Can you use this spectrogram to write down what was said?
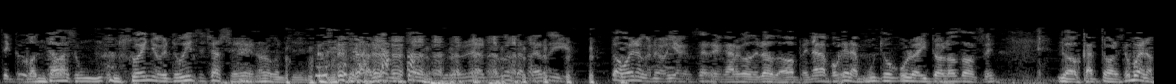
te contabas un, un sueño que tuviste, ya sé, no lo conté. Todo, era una cosa terrible. Lo bueno que no había que hacer cargo de los dos, pero nada, porque eran mucho culo ahí todos los 12, los 14. Bueno,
